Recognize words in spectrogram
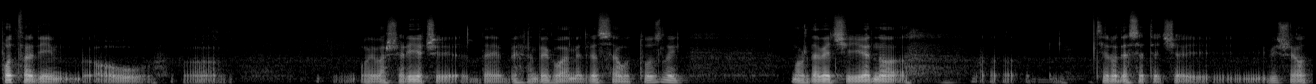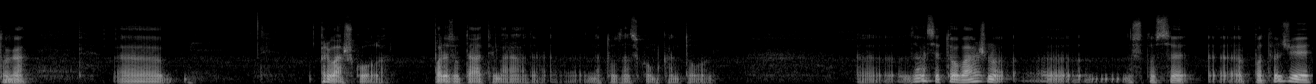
potvrdim ovu, eh, ove vaše riječi da je Behram Begova medresa u Tuzli možda već i jedno eh, cijelo deseteće i više od toga prva škola po rezultatima rada na Tuzlanskom kantonu. E, za nas je to važno e, što se potvrđuje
